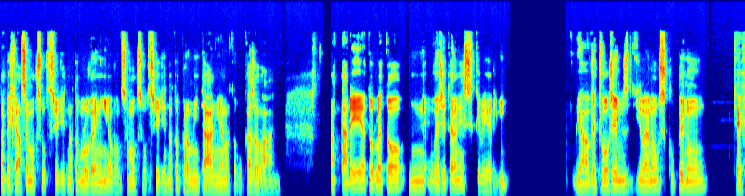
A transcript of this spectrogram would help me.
abych já se mohl soustředit na to mluvení a on se mohl soustředit na to promítání a na to ukazování. A tady je tohleto neuvěřitelně skvělý. Já vytvořím sdílenou skupinu těch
